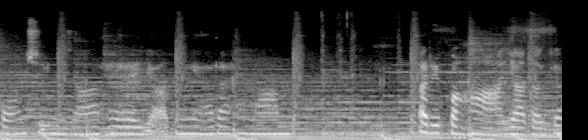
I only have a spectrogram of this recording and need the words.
कौन सी मज़ार है याद नहीं आ रहा है नाम। अरे हाँ याद आ गया,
